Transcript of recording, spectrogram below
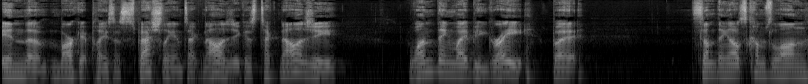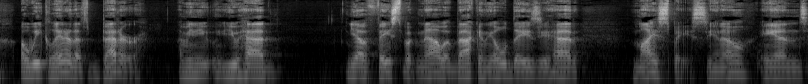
in the marketplace, especially in technology, because technology, one thing might be great, but something else comes along a week later that's better. I mean, you you had you have Facebook now, but back in the old days, you had MySpace, you know, and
